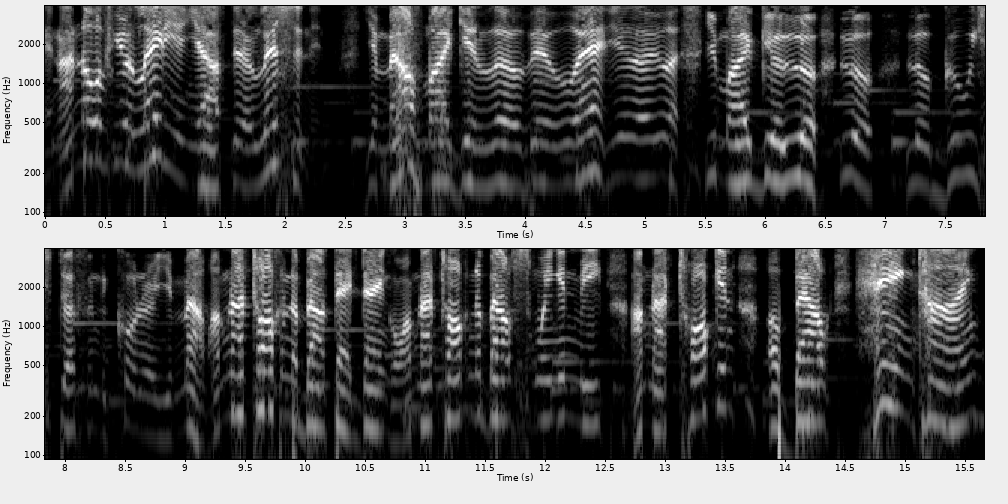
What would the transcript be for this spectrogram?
And I know if you're a lady and you're out there listening, your mouth might get a little bit wet. You know, you might get a little, little, little gooey stuff in the corner of your mouth. I'm not talking about that dangle. I'm not talking about swinging meat. I'm not talking about hang time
